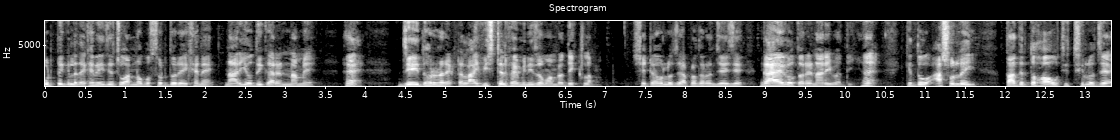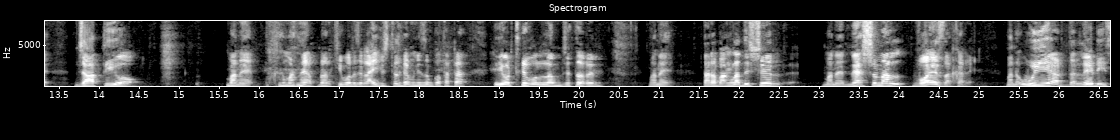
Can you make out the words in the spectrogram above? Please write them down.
করতে গেলে দেখেন, এই যে চুয়ান্ন বছর ধরে এখানে নারী অধিকারের নামে হ্যাঁ যেই ধরনের একটা লাইফস্টাইল ফ্যামিনিজম আমরা দেখলাম, সেটা হলো যে আপনার ধরেন যে এই যে গায়েগতরে নারীবাদী হ্যাঁ? কিন্তু আসলেই তাদের তো হওয়া উচিত ছিল যে জাতীয় মানে মানে আপনার কি বলে যে লাইফস্টাইল ফেমিনিজম কথাটা? এই অর্থে বললাম যে ধরেন মানে তারা বাংলাদেশের মানে ন্যাশনাল ভয়েস আকারে মানে we are the ladies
